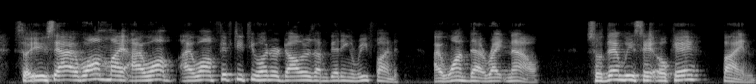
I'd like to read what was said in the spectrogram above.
So you say, I want my, I want, I want fifty-two hundred dollars. I'm getting a refund. I want that right now. So then we say, okay, fine.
